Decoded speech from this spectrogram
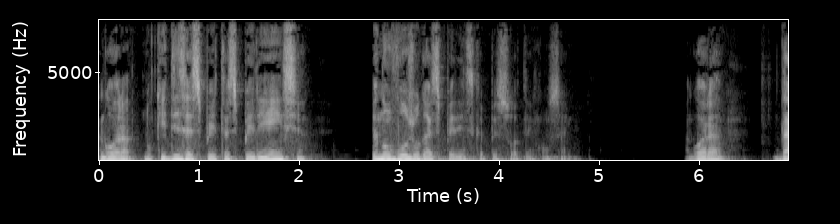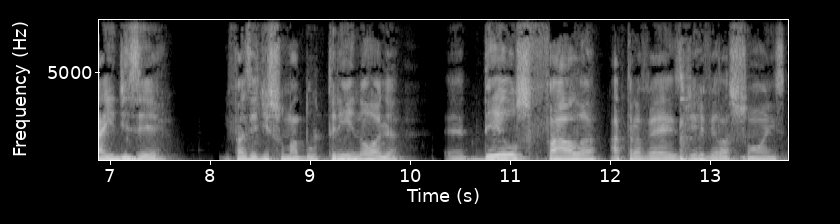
Agora, no que diz respeito à experiência, eu não vou julgar a experiência que a pessoa tem com o Senhor. Agora, daí dizer e fazer disso uma doutrina, olha, é, Deus fala através de revelações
